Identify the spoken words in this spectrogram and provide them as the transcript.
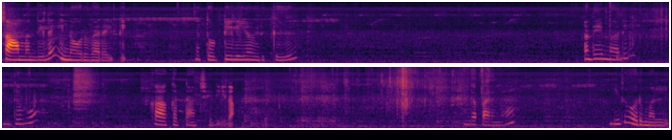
சாமந்தியில் இன்னொரு வெரைட்டி தொட்டிலையும் இருக்குது அதே மாதிரி இதுவும் காக்கட்டான் செடி தான் இங்கே பாருங்கள் இது ஒரு மல்லி.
